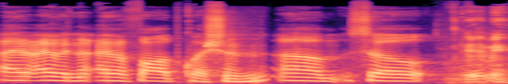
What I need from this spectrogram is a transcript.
I, I have a, I have a follow up question. Um, so Hit me.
